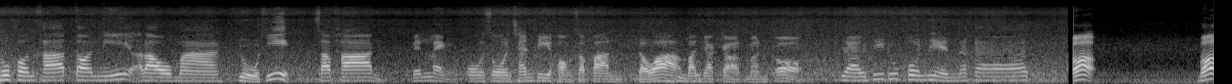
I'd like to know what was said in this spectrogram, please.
ทุกคนครับ ตอนนี้เรามาอยู่ที่สะพานเป็นแหล่งโอโซนชั้นดีของสปัน แต่ว่าบรรยากาศมันก็อย่างที่ทุกคนเห็นนะครับก็บอ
